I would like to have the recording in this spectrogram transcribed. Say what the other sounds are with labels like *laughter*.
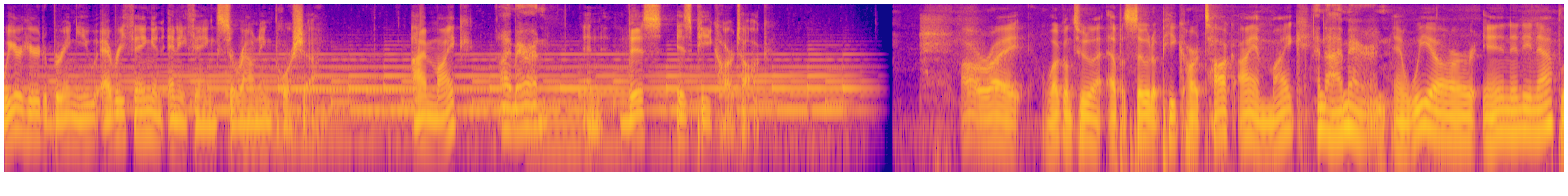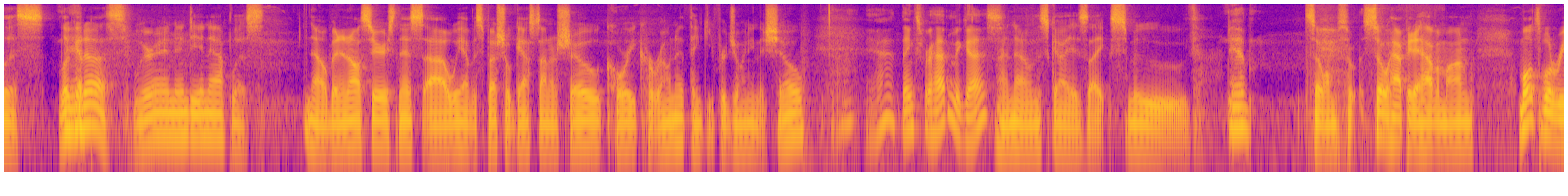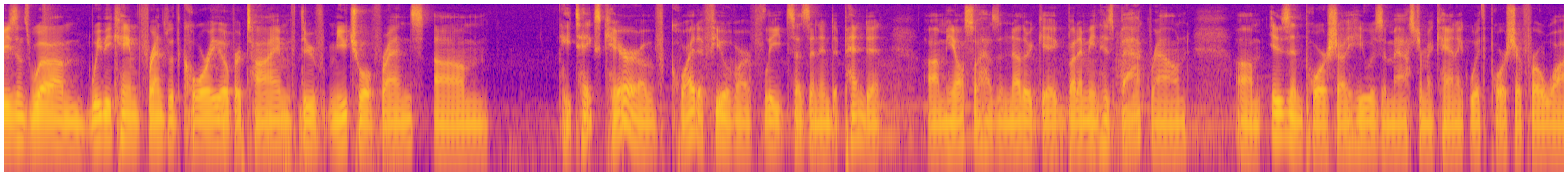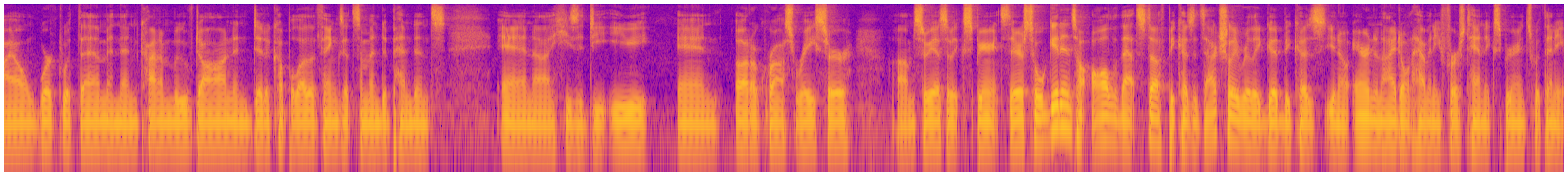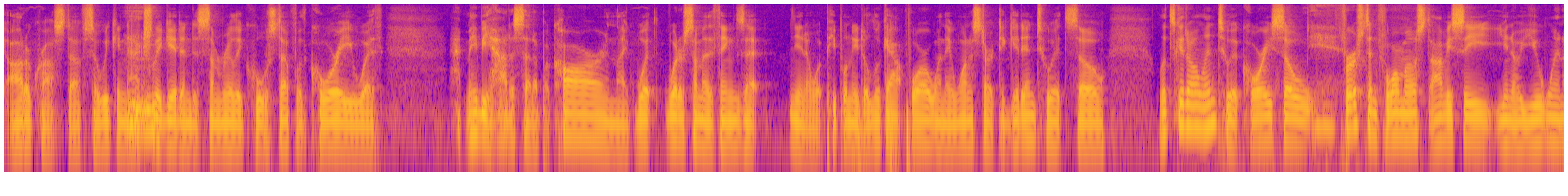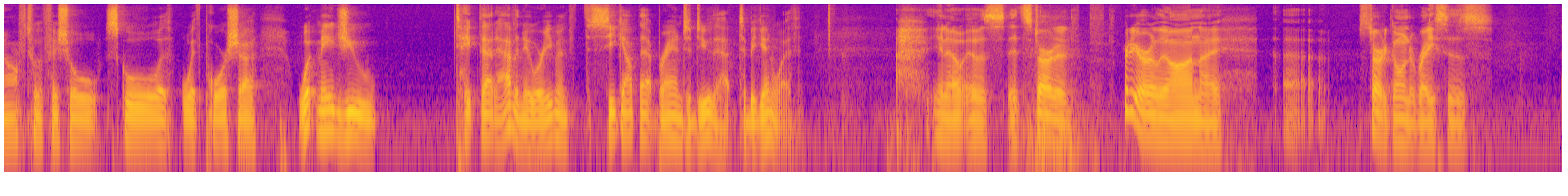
We are here to bring you everything and anything surrounding Porsche. I'm Mike, I'm Aaron. and this is P Car Talk. All right. Welcome to an episode of P Car Talk. I am Mike, And I'm Aaron. and we are in Indianapolis. Look Yep. at us. We're in Indianapolis. No, but in all seriousness, uh, we have a special guest on our show, Corey Corona. Thank you for joining the show. Yeah, thanks for having me, guys. I know this guy is like smooth. Yep. So I'm so, so happy to have him on. Multiple reasons. Um, we became friends with Corey over time through mutual friends. Um, he takes care of quite a few of our fleets as an independent. Um, he also has another gig, but I mean, his background um, is in Porsche. He was a master mechanic with Porsche for a while, worked with them, and then kind of moved on and did a couple other things at some independents. And uh, he's a DE and autocross racer. Um, so he has some experience there. So we'll get into all of that stuff because it's actually really good because, you know, Aaron and I don't have any firsthand experience with any autocross stuff. So we can actually get into some really cool stuff with Corey with maybe how to set up a car and like what, what are some of the things that, you know, what people need to look out for when they want to start to get into it. So let's get all into it, Corey. So first and foremost, obviously, you know, you went off to official school with, with Porsche. What made you take that avenue or even seek out that brand to do that to begin with? You know, it was it started pretty early on. I uh, started going to races,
